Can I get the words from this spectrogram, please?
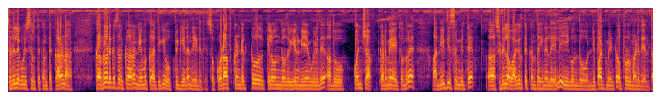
ಸಡಿಲಗೊಳಿಸಿರ್ತಕ್ಕಂಥ ಕಾರಣ ಕರ್ನಾಟಕ ಸರ್ಕಾರ ನೇಮಕಾತಿಗೆ ಒಪ್ಪಿಗೆಯನ್ನು ನೀಡಿದೆ. ಸೊ ಕೋಡ್ ಆಫ್ ಕಂಡಕ್ಟು ಕೆಲವೊಂದು ಅದ್ರ ಏನು ನಿಯಮಗಳಿದೆ, ಅದು ಕೊಂಚ ಕಡಿಮೆ ಆಯಿತು ಅಂದರೆ ಆ ನೀತಿ ಸಂಹಿತೆ ಸಡಿಲವಾಗಿರ್ತಕ್ಕಂಥ ಹಿನ್ನೆಲೆಯಲ್ಲಿ ಈಗೊಂದು ಡಿಪಾರ್ಟ್ಮೆಂಟು ಅಪ್ರೂವಲ್ ಮಾಡಿದೆ ಅಂತ.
